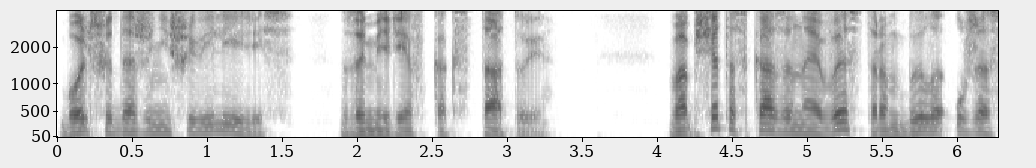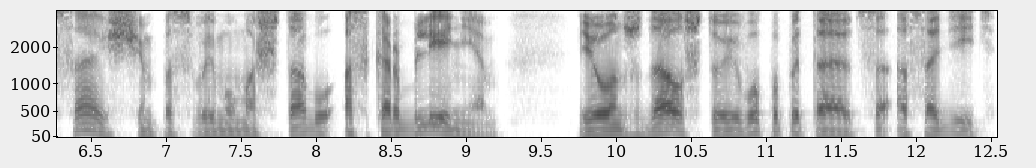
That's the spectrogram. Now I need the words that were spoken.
больше даже не шевелились, замерев как статуи. Вообще-то сказанное Вестером было ужасающим по своему масштабу оскорблением, и он ждал, что его попытаются осадить.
